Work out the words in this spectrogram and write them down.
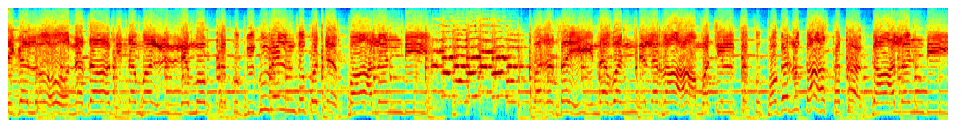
సిగలోన దాగిన మల్లె మొక్కకు బిగువెందుకు చెప్పాలండి వరసైన వన్నెల రామ చిల్కకు పొగరు కాస్త తగ్గాలండి.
